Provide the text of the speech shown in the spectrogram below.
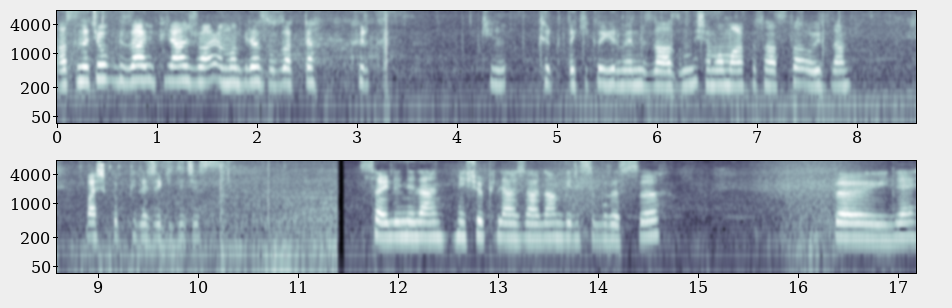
Aslında çok güzel bir plaj var ama biraz uzakta 40 kilo- 40 dakika yürümemiz lazımmış ama Marcos hasta o yüzden başka bir plaja gideceğiz. Söylenilen meşhur plajlardan birisi burası. Böyle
